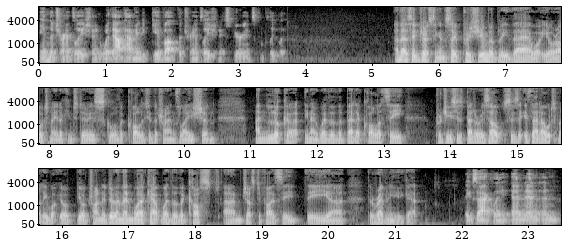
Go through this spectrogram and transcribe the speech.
in the translation without having to give up the translation experience completely. And that's interesting. And so, presumably, there, what you're ultimately looking to do is score the quality of the translation and look at, you know, whether the better quality produces better results. Is is that ultimately what you're you're trying to do, and then work out whether the cost um, justifies the the uh, the revenue you get? Exactly, and and and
